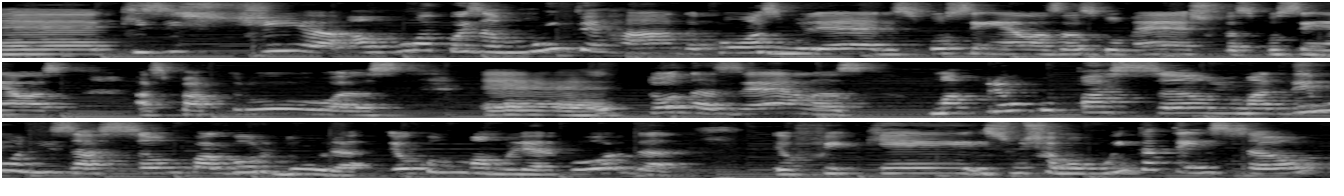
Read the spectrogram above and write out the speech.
é, que existia alguma coisa muito errada com as mulheres, fossem elas as domésticas, fossem elas as patroas, é, todas elas uma preocupação e uma demonização com a gordura. Eu, como uma mulher gorda, eu fiquei. Isso me chamou muita atenção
